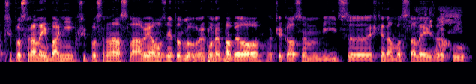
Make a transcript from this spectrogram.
připosraný baník, připosraná Slávia, moc mě to dlouho jako nebavilo, čekal jsem víc, ještě namaslaný z roku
